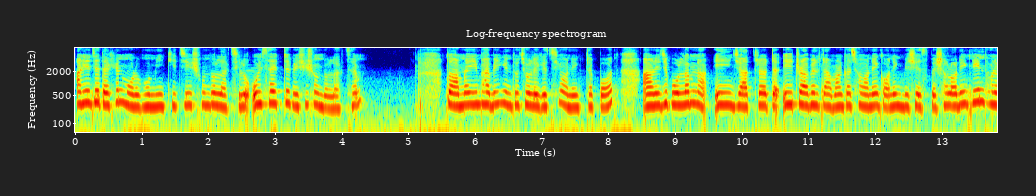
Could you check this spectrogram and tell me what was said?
আর এই যে দেখেন মরুভূমি, কি যে সুন্দর লাগছিল। ওই সাইডটা বেশি সুন্দর লাগছে। তো আমরা এইভাবেই কিন্তু চলে গেছি অনেকটা পথ। আর এই যে বললাম না, এই যাত্রাটা, এই ট্রাভেলটা আমার কাছে অনেক অনেক বেশি স্পেশাল অনেক দিন ধরে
